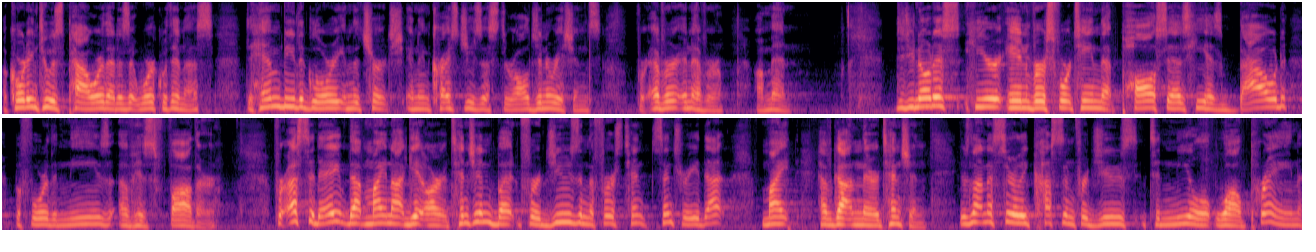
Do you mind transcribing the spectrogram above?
according to his power that is at work within us. To him be the glory in the church and in Christ Jesus through all generations, forever and ever. Amen. Did you notice here in verse 14 that Paul says he has bowed before the knees of his Father? For us today, that might not get our attention, but for Jews in the first century, that might have gotten their attention. It was not necessarily custom for Jews to kneel while praying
